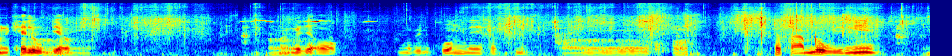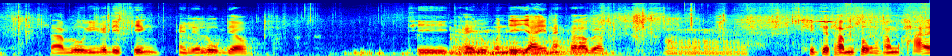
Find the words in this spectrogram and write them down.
มันแค่ลูกเดียว มันก็จะออกมาเป็นพวงเลยครับนี่ถ้าสามลูกอย่างนี้สามลูกนี้ก็ดิดทิ้ง ให้เหลือลูกเดียว ที่จะให้ลูกมันใหญ่ๆนะ ถ้าเราแบบ คิดจะทำส่งทำขาย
